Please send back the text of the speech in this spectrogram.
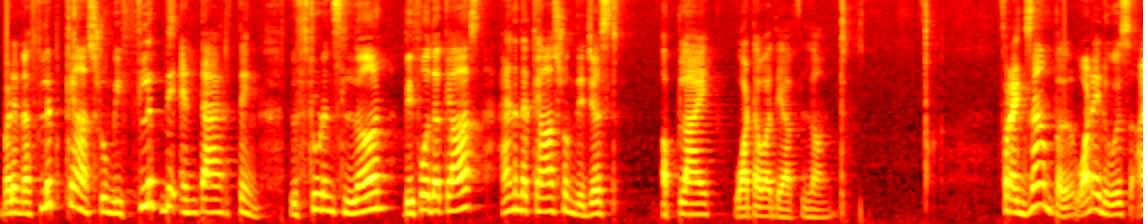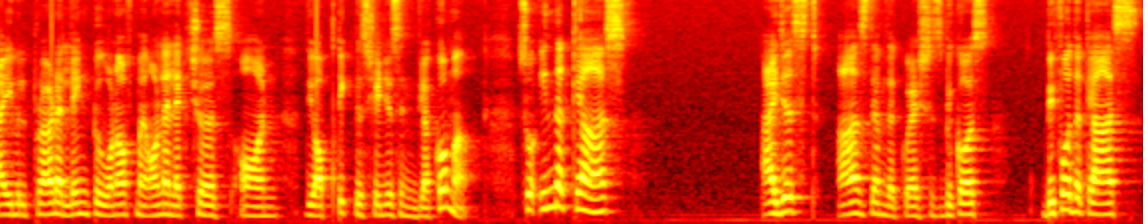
But in a flipped classroom, we flip the entire thing. The students learn before the class and in the classroom, they just apply whatever they have learned. For example, what I do is I will provide a link to one of my online lectures on the optic disc changes in glaucoma. So in the class, I just ask them the questions because before the class,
